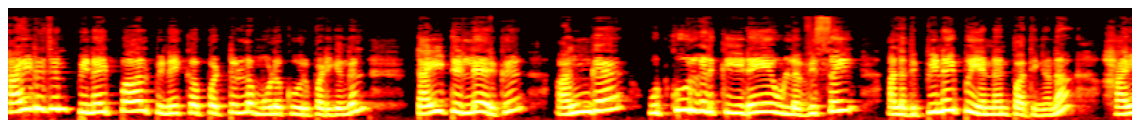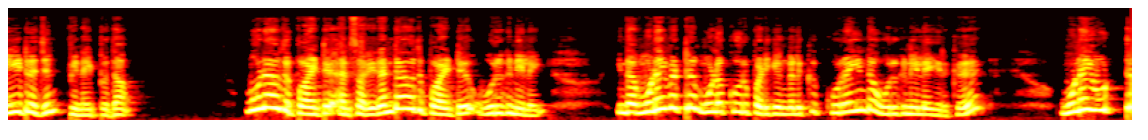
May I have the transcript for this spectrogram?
ஹைட்ரஜன் பிணைப்பால் பிணைக்கப்பட்டுள்ள மூலக்கூறு படிகங்கள் டைட்டில்லே இருக்கு. அங்க உட்கூறுகளுக்கு இடையே உள்ள விசை அல்லது பிணைப்பு என்னன்னு பார்த்தீங்கன்னா ஹைட்ரஜன் பிணைப்பு தான். மூணாவது பாயிண்ட் ஐம் சாரி ரெண்டாவது பாயிண்ட் உருகுநிலை. இந்த முனைவற்ற மூலக்கூறு படிகங்களுக்கு குறைந்த உருகுநிலை இருக்கு. முனைவுற்ற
